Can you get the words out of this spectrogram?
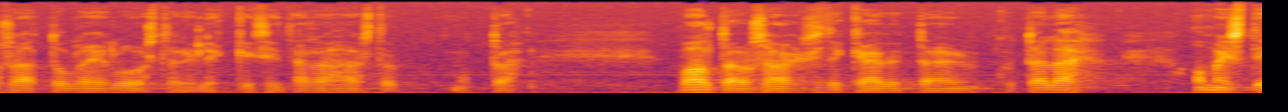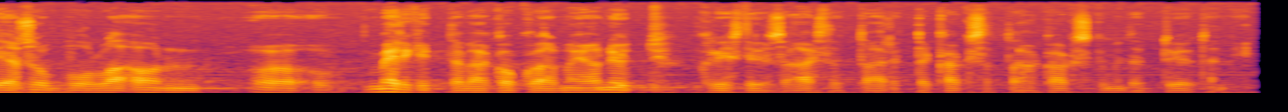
Osa tulee luostarillekin siitä rahasta, mutta valtaosa sitä käytetään, kun täällä omistajasuvulla on merkittävä kokoelma jo nyt kristillisessä aistetaidetta 220 työtä, niin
